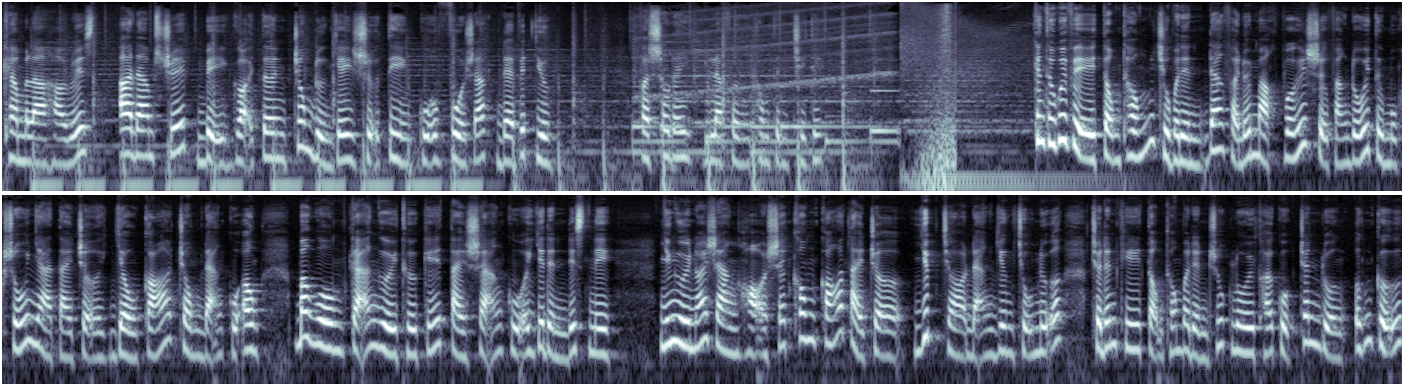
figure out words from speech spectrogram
Kamala Harris, Adam Schiff bị gọi tên trong đường dây rửa tiền của vua Jack David Dương. Và sau đây là phần thông tin chi tiết. Kính thưa quý vị, Tổng thống Joe Biden đang phải đối mặt với sự phản đối từ một số nhà tài trợ giàu có trong đảng của ông, bao gồm cả người thừa kế tài sản của gia đình Disney. Những người nói rằng họ sẽ không có tài trợ giúp cho đảng Dân Chủ nữa cho đến khi Tổng thống Biden rút lui khỏi cuộc tranh luận ứng cử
